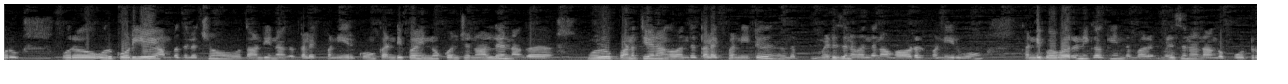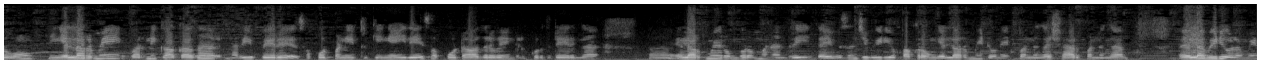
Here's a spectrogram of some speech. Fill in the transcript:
ஒரு ஒரு ஒரு கோடியே ஐம்பது லட்சம் தாண்டி நாங்கள் கலெக்ட் பண்ணியிருக்கோம். கண்டிப்பாக இன்னும் கொஞ்ச நாளில் நாங்கள் முழு பணத்தையும் நாங்கள் வந்து கலெக்ட் பண்ணிவிட்டு இந்த மெடிசனை வந்து நாங்கள் ஆர்டர் பண்ணிடுவோம் கண்டிப்பாக வர்ணிகாக்கு இந்த மெடிசனை நாங்கள் போட்டுருவோம். நீங்கள் எல்லாருமே வர்ணிக்காக்காக நிறைய பேர் சப்போர்ட் பண்ணிட்டு இருக்கீங்க இதே சப்போர்ட் ஆதரவை எங்களுக்கு கொடுத்துட்டே இருங்க. எல்லாருக்குமே ரொம்ப ரொம்ப நன்றி. தயவு செஞ்சு வீடியோ பார்க்குறவங்க எல்லாருமே டொனேட் பண்ணுங்க ஷேர் பண்ணுங்க. எல்லா வீடியோலுமே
